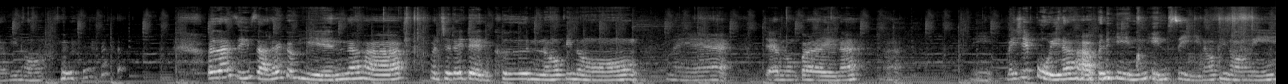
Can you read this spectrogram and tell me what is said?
นะพี่น้องเพื่อสร้างสีสันให้กับหินนะคะ มันจะได้เด่นขึ้นเนาะพี่น้องแหน่แจมลงไปนะอะนี่ไม่ใช่ปุ๋ยนะคะ เป็นหินหินสีเนาะพี่น้องนี้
